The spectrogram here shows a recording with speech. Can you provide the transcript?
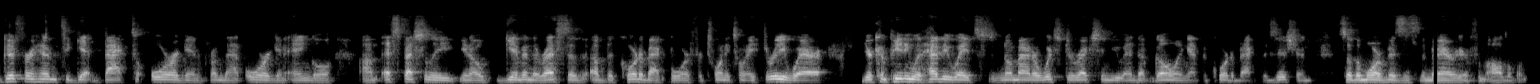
good for him to get back to Oregon from that Oregon angle, um, especially you know given the rest of, of the quarterback board for 2023, where you're competing with heavyweights no matter which direction you end up going at the quarterback position. So the more visits, the merrier from all of them.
